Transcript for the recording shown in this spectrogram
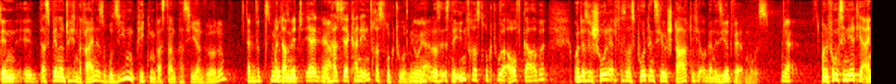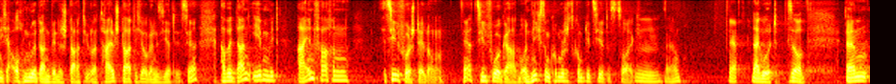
Denn äh, das wäre natürlich ein reines Rosinenpicken, was dann passieren würde. Dann wird's und damit ja, ja. hast du ja keine Infrastruktur mehr. Ja? Das ist eine Infrastrukturaufgabe und das ist schon etwas, was potenziell staatlich organisiert werden muss. Ja. Und funktioniert ja eigentlich auch nur dann, wenn es staatlich oder teilstaatlich organisiert ist. Ja? Aber dann eben mit einfachen Zielvorstellungen, ja? Zielvorgaben und nicht so ein komisches, kompliziertes Zeug. Mhm. Ja? ja? Na gut, so. Ähm,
